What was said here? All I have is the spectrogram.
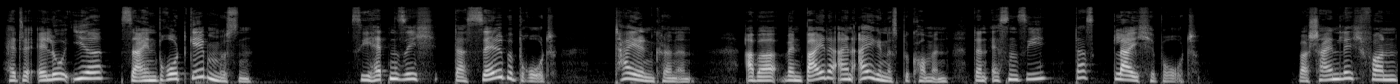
hätte Ello ihr sein Brot geben müssen. Sie hätten sich dasselbe Brot teilen können, aber wenn beide ein eigenes bekommen, dann essen sie das gleiche Brot. Wahrscheinlich von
